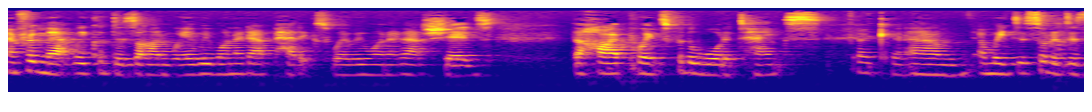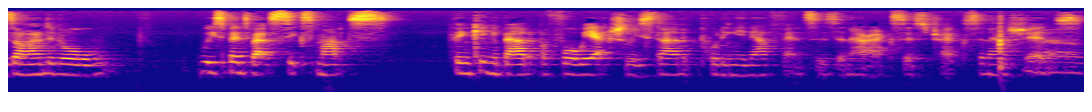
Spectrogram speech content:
and from that we could design where we wanted our paddocks where we wanted our sheds the high points for the water tanks. Okay. Um, and we just sort of designed it all. We spent about six months thinking about it before we actually started putting in our fences and our access tracks and our sheds. Wow.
